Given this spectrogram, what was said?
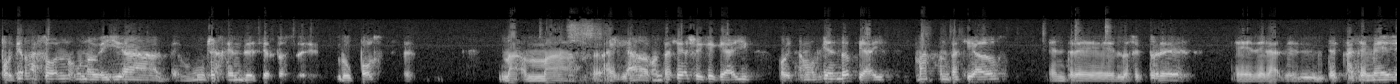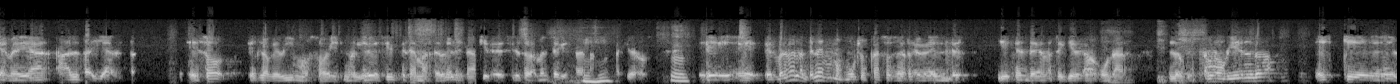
por, qué razón uno veía mucha gente de ciertos eh, grupos eh, más, aislados, contagiados. Yo dije que hay, hoy estamos viendo que hay más contagiados entre los sectores de, la, de, clase media, media alta y alta. Eso es lo que vimos hoy. No quiere decir que sean más rebeldes, quiere decir solamente que están más contagiados. en verdad no tenemos muchos casos de rebeldes y de gente que no se quiere vacunar. Lo que estamos viendo es que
